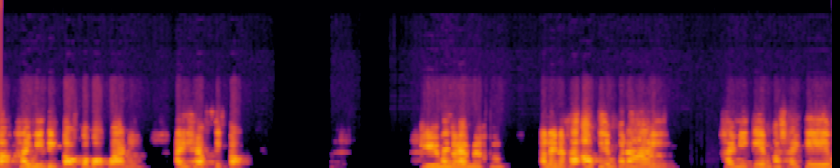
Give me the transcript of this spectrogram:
อ่าใครมี TikTok ก็บอกว่านี่ I have TikTok เกมได้ไหมครับ อะไรนะคะ เอาเกมก็ได้ ใครมีเกมก็ใช้เกม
